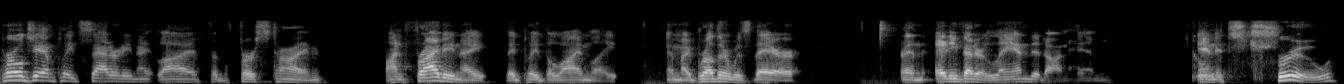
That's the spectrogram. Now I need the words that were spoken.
Pearl Jam played Saturday Night Live for the first time, on Friday night, they played the limelight, and my brother was there, and Eddie Vedder landed on him. And it's true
